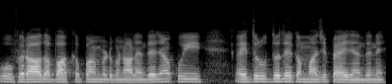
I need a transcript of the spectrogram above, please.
ਉਹ ਫਿਰ ਆਪਦਾ ਵਰਕ ਪਰਮਿਟ ਬਣਾ ਲੈਂਦੇ ਜਾਂ ਕੋਈ ਇੱਧਰ ਉੱਧਰ ਦੇ ਕੰਮਾਂ 'ਚ ਪੈ ਜਾਂਦੇ ਨੇ।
